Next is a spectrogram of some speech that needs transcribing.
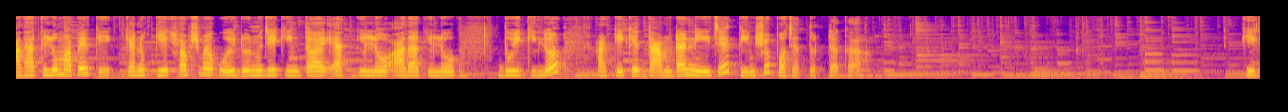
আধা কিলো মাপের কেক। কেন কেক সবসময় ওয়েট অনুযায়ী কিনতে হয়? এক কিলো, আধা কিলো, দুই কিলো। আর কেকের দামটা নিয়েছে তিনশো পঁচাত্তর টাকা। কেক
